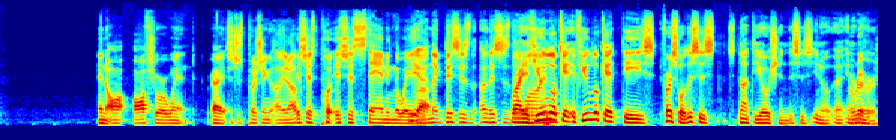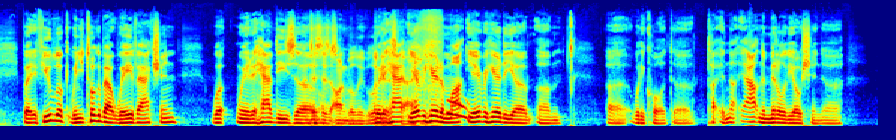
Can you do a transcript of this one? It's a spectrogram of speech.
an o- offshore wind, right? So just pushing it up. It's just put. It's just standing the wave yeah, up. and like this is oh, this is the Right. If you line. look at if you look at these, first of all, this is it's not the ocean. This is you know uh, in A river. But if you look when you talk about wave action, what when they have these. Uh, this is unbelievable. Look where at they this have, guy. you ever hear the mo- you ever hear the uh, um, uh, what do you call it? Uh, ti- not, out in the middle of the ocean, uh,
